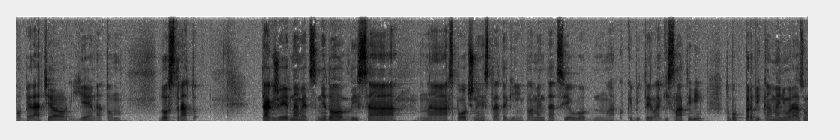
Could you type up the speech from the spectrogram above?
odberateľ je na tom dosť Takže jedna vec, nedohodli sa na spoločnej stratégii implementácie úvod, ako keby tej legislatívy, to bol prvý kameň úrazu.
